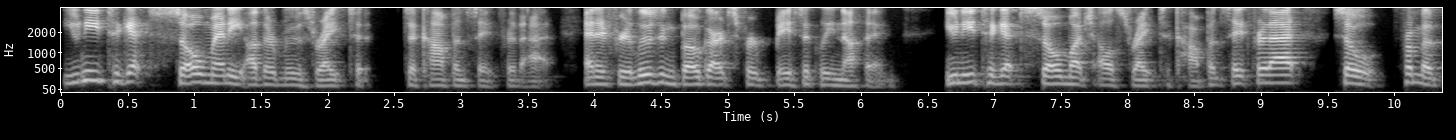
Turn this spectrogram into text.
you need to get so many other moves right to to compensate for that. And if you're losing Bogaerts for basically nothing, you need to get so much else right to compensate for that. So from a,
